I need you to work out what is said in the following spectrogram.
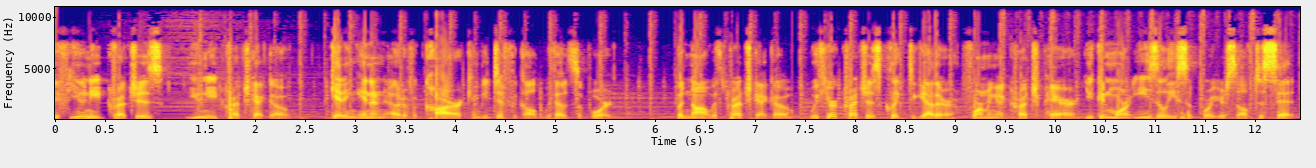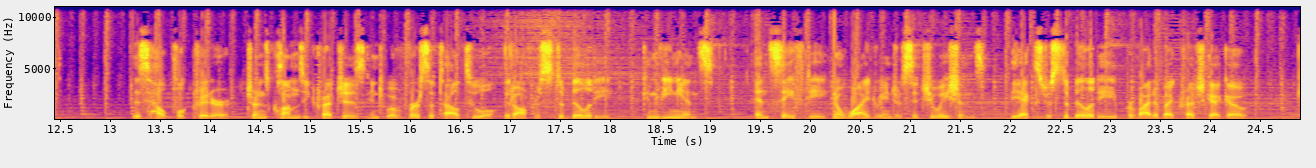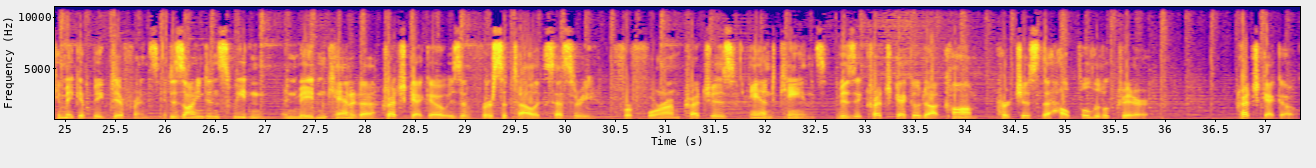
If you need crutches, you need Crutch Gecko. Getting in and out of a car can be difficult without support. But not with Crutch Gecko. With your crutches clicked together, forming a crutch pair, you can more easily support yourself to sit. This helpful critter turns clumsy crutches into a versatile tool that offers stability, convenience, and safety in a wide range of situations. The extra stability provided by Crutch Gecko can make a big difference. Designed in Sweden and made in Canada, Crutch Gecko is a versatile accessory for forearm crutches and canes. Visit crutchgecko.com, purchase the helpful little critter. Crutch Gecko.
